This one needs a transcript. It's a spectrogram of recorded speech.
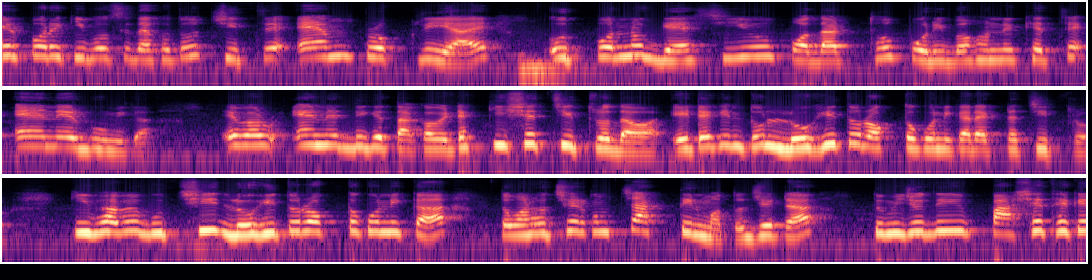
এরপরে কি বলছে দেখো তো, চিত্রে এম প্রক্রিয়ায় উৎপন্ন গ্যাসীয় পদার্থ পরিবহনের ক্ষেত্রে এন এর ভূমিকা। এবার এন এর দিকে তাকাও, এটা কিসের চিত্র দেওয়া? এটা কিন্তু লোহিত রক্তকণিকার একটা চিত্র। কীভাবে বুঝছি? লোহিত রক্তকণিকা তোমার হচ্ছে এরকম চাকতির মতো, যেটা তুমি যদি পাশে থেকে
